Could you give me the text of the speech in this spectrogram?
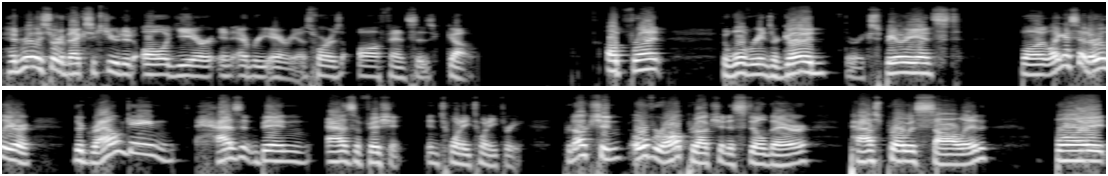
had really sort of executed all year in every area as far as offenses go. Up front, the Wolverines are good, they're experienced. But like I said earlier, the ground game hasn't been as efficient in 2023. Production, overall production is still there. Pass pro is solid, but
